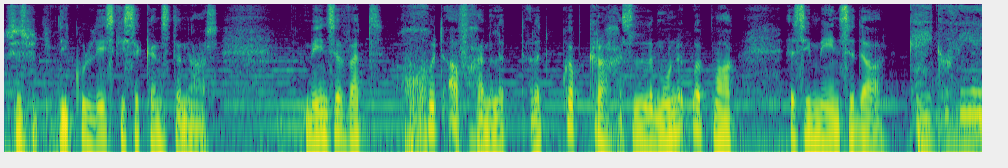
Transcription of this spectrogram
soos die Koleski se kunstenaars. Mense wat goed afgaan, hulle hulle koopkrag as hulle hulle monde oopmaak, is die mense daar. Kyk of jy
